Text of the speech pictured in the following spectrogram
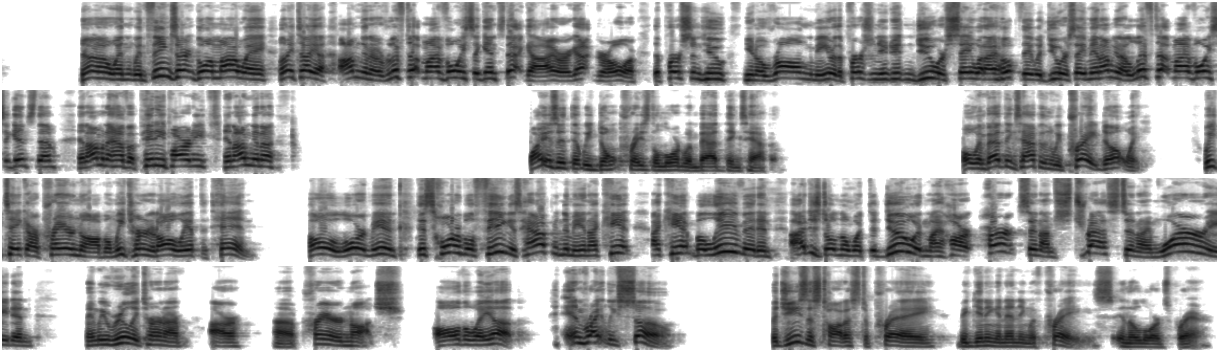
No, no, when, when things aren't going my way, let me tell you, I'm going to lift up my voice against that guy or that girl or the person who, you know, wronged me or the person who didn't do or say what I hoped they would do or say, man, I'm going to lift up my voice against them and I'm going to have a pity party and I'm going to. Why is it that we don't praise the Lord when bad things happen? Oh, when bad things happen, we pray, don't we? We take our prayer knob and we turn it all the way up to 10. Oh Lord, man, this horrible thing has happened to me and I can't, I can't believe it. And I just don't know what to do. And my heart hurts and I'm stressed and I'm worried. And, and we really turn our, our uh, prayer notch all the way up. And rightly so. But Jesus taught us to pray beginning and ending with praise in the Lord's Prayer.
